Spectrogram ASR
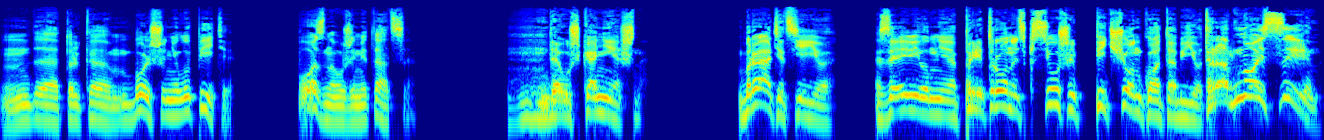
Да, только больше не лупите. Поздно уже метаться. Да уж, конечно. Братец ее заявил мне, притронуть Ксюше печенку отобьет. Родной сын!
